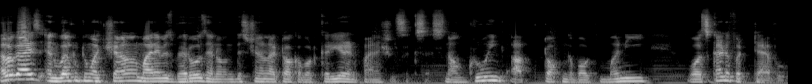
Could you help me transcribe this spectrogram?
Hello guys and welcome to my channel. My name is Bahroz and on this channel I talk about career and financial success. Now growing up talking about money was kind of a taboo.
